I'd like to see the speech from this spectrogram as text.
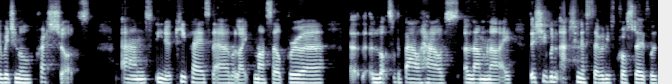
original press shots. And, you know, key players there were like Marcel Breuer, uh, lots of the Bauhaus alumni that she wouldn't actually necessarily have crossed over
